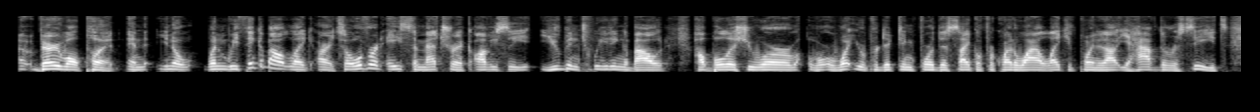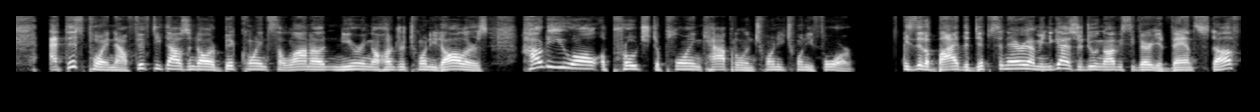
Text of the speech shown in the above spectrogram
Uh, very well put. And, you know, when we think about like, all right, so over at Asymmetric, obviously you've been tweeting about how bullish you were or what you were predicting for this cycle for quite a while. Like you've pointed out, you have the receipts. At this point now, $50,000 Bitcoin, Solana nearing $120. How do you all approach deploying capital in 2024? Is it a buy the dip scenario? I mean, you guys are doing obviously very advanced stuff.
